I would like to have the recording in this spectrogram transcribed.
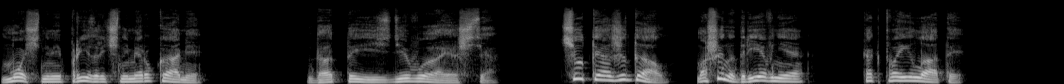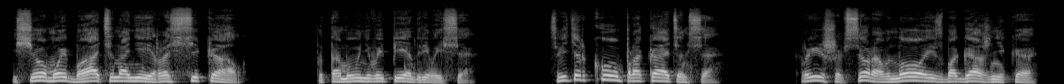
мощными призрачными руками?» «Да ты издеваешься!» «Чего ты ожидал? Машина древняя, как твои латы. Еще мой батя на ней рассекал. Потому не выпендривайся. С ветерком прокатимся. Крыша все равно из багажника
